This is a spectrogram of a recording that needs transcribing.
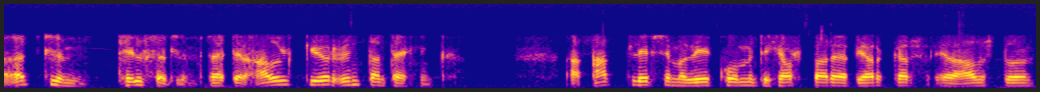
öllum tilfellum þetta er algjör undantekning að allir sem að við komum til hjálpar eða bjargar eða aðstofum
